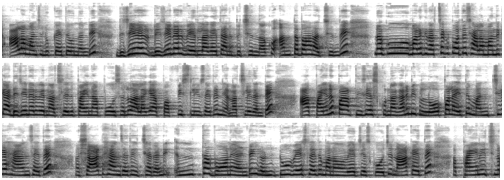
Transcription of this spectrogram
చాలా మంచి లుక్ అయితే ఉందండి. డిజైనర్ డిజైనర్ వేర్ లాగా అయితే అనిపించింది నాకు. అంత బాగా నచ్చింది. నాకు మనకి నచ్చకపోతే చాలామందికి ఆ డిజైనర్ వేర్ నచ్చలేదు. పైన పూసలు అలాగే ఆ పఫీ స్లీవ్స్ అయితే నచ్చలేదంటే ఆ పైన పార్ట్ తీసేసుకున్నా కానీ మీకు లోపల అయితే మంచిగా హ్యాండ్స్ అయితే షార్ట్ హ్యాండ్స్ అయితే ఇచ్చారండి. ఎంత బాగున్నాయి అంటే రెండు టూ వేస్లో అయితే మనం వేర్ చేసుకోవచ్చు. నాకైతే ఆ పైన ఇచ్చిన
